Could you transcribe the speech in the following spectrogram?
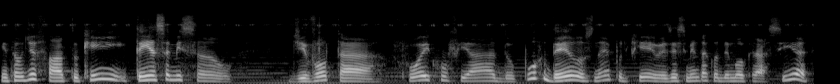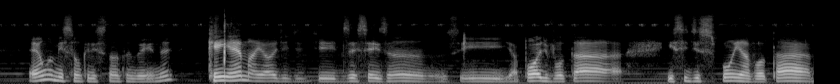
Então, de fato, quem tem essa missão de votar foi confiado por Deus, né? Porque o exercimento da democracia é uma missão cristã também, né? Quem é maior de, de 16 anos e já pode votar e se dispõe a votar,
